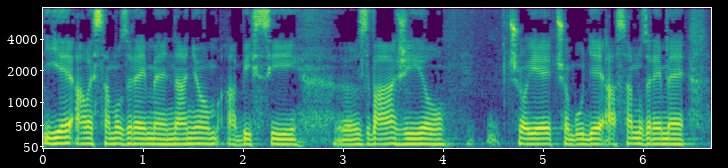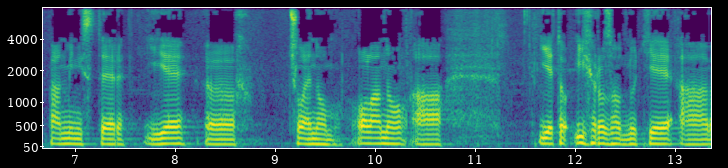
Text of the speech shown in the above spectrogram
je ale samozrejme na ňom, aby si zvážil, čo je, čo bude. A samozrejme, pán minister je členom Olano a je to ich rozhodnutie a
